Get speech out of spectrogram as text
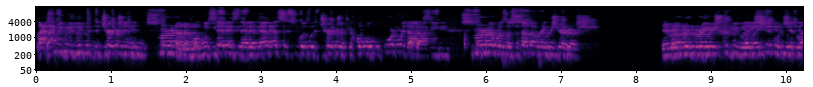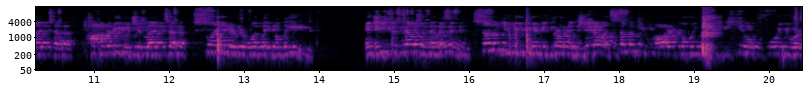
Last week we looked at the church in Smyrna, and what we said is that if Ephesus was the church of cold orthodoxy, Smyrna was a suffering church. They were under great tribulation, which had led to poverty, which had led to slander for what they believed. And Jesus tells them that, listen, some of you are even going to be thrown in jail, and some of you are going to be killed for your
